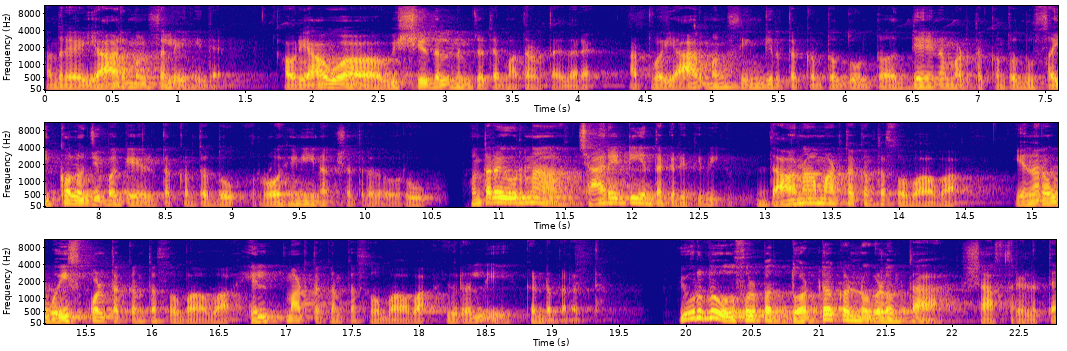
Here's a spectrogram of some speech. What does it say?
ಅಂದರೆ ಯಾರ ಮನಸ್ಸಲ್ಲಿ ಏನಿದೆ? ಅವ್ರು ಯಾವ ವಿಷಯದಲ್ಲಿ ನಿಮ್ಮ ಜೊತೆ ಮಾತಾಡ್ತಾ ಇದ್ದಾರೆ ಅಥವಾ ಯಾರ ಮನಸ್ಸು ಹೆಂಗಿರ್ತಕ್ಕಂಥದ್ದು ಅಂತ ಅಧ್ಯಯನ ಮಾಡ್ತಕ್ಕಂಥದ್ದು ಸೈಕಾಲಜಿ ಬಗ್ಗೆ ಹೇಳ್ತಕ್ಕಂಥದ್ದು, ರೋಹಿಣಿ ನಕ್ಷತ್ರದವರು. ಒಂಥರ ಇವ್ರನ್ನ ಚಾರಿಟಿ ಅಂತ ಕರಿತೀವಿ. ದಾನ ಮಾಡ್ತಕ್ಕಂಥ ಸ್ವಭಾವ. ಏನಾರ ವಹಿಸ್ಕೊಳ್ತಕ್ಕಂಥ ಸ್ವಭಾವ ಹೆಲ್ಪ್ ಮಾಡ್ತಕ್ಕಂಥ ಸ್ವಭಾವ ಇವರಲ್ಲಿ ಕಂಡುಬರುತ್ತೆ. ಇವ್ರದ್ದು ಸ್ವಲ್ಪ ದೊಡ್ಡ ಕಣ್ಣುಗಳು ಅಂತ ಶಾಸ್ತ್ರ ಹೇಳುತ್ತೆ.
